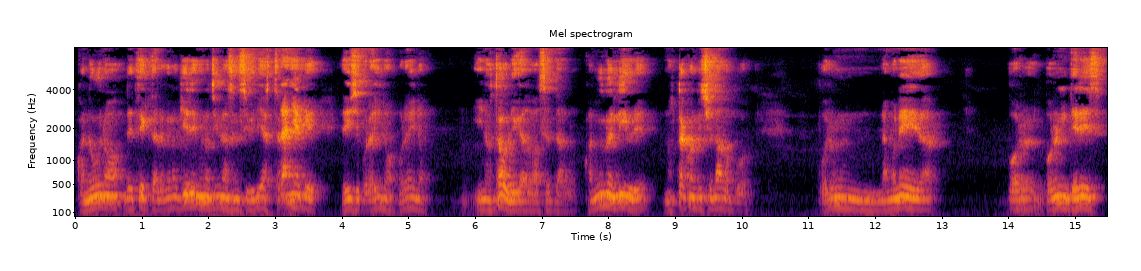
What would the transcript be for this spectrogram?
cuando uno detecta lo que no quiere, uno tiene una sensibilidad extraña que le dice por ahí no, por ahí no. Y no está obligado a aceptarlo. Cuando uno es libre, no está condicionado por, por una moneda, por, por un interés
